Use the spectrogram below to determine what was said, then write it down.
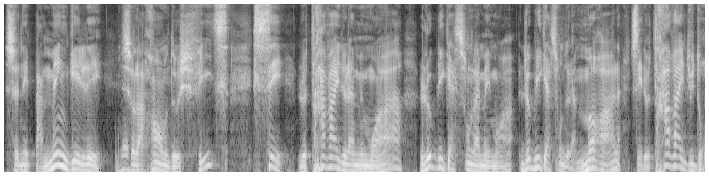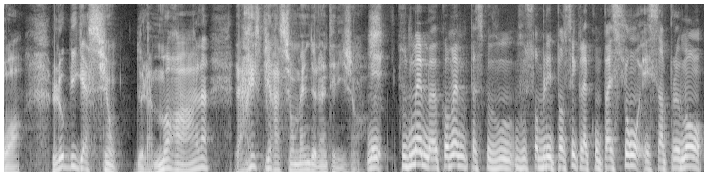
ce n'est pas Mengele sur la rampe d'Auschwitz, c'est le travail de la mémoire, l'obligation de la mémoire, l'obligation de la morale, c'est le travail du droit, l'obligation de la morale, la respiration même de l'intelligence. Mais tout de même, quand même, parce que vous, vous semblez penser que la compassion est simplement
